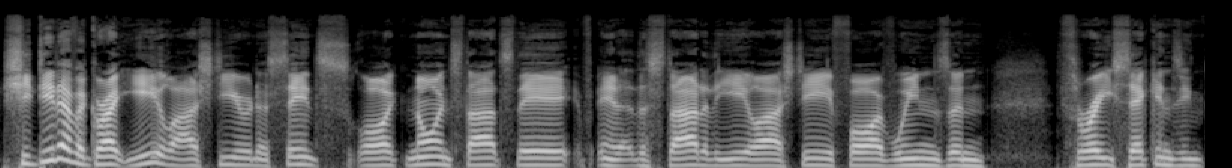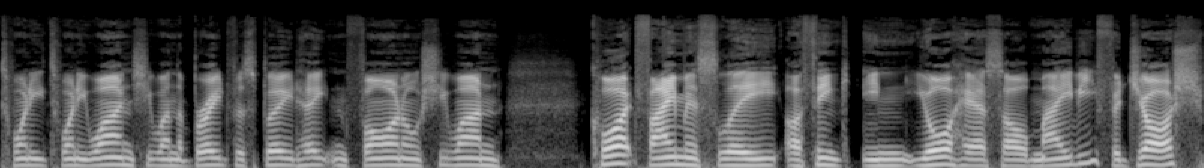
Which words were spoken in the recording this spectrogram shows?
she did have a great year last year in a sense, like nine starts there at the start of the year last year, five wins and three seconds in 2021. She won the Breed for Speed heat and final. She won quite famously, I think, in your household, maybe for Josh,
